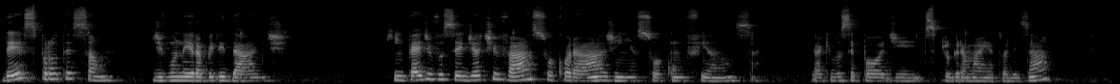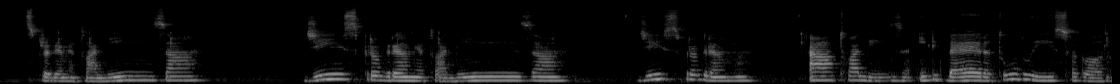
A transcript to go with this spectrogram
desproteção, de vulnerabilidade, que impede você de ativar a sua coragem e a sua confiança. Será que você pode desprogramar e atualizar? Desprograma e atualiza. Desprograma e atualiza. Desprograma atualiza e libera tudo isso agora.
